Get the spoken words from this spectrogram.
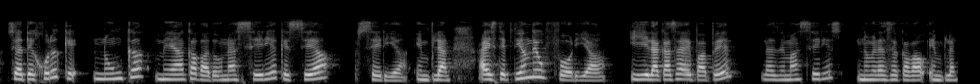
o sea, te juro que nunca me ha acabado una serie que sea seria, en plan, a excepción de Euforia y La Casa de Papel, las demás series no me las he acabado, en plan,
